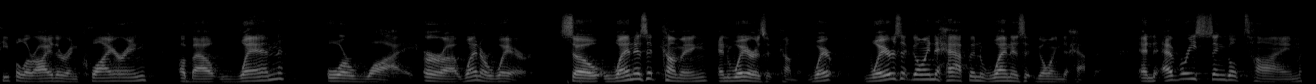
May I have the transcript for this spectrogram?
people are either inquiring about when or why, or uh, when or where. So, when is it coming and where is it coming? Where, where is it going to happen? When is it going to happen? And every single time,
